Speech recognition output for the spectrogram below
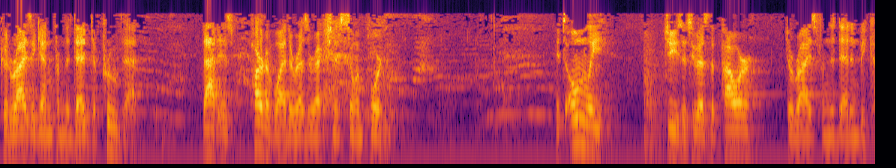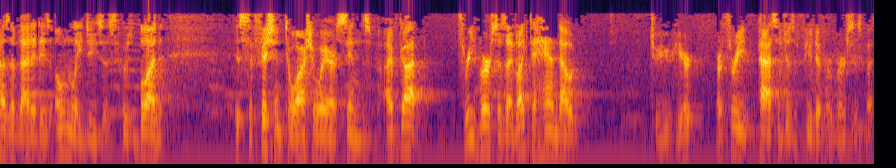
could rise again from the dead to prove that. That is part of why the resurrection is so important. It's only Jesus who has the power to rise from the dead, and because of that, it is only Jesus whose blood is sufficient to wash away our sins. I've got three verses I'd like to hand out to you here, or three passages, a few different verses, but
